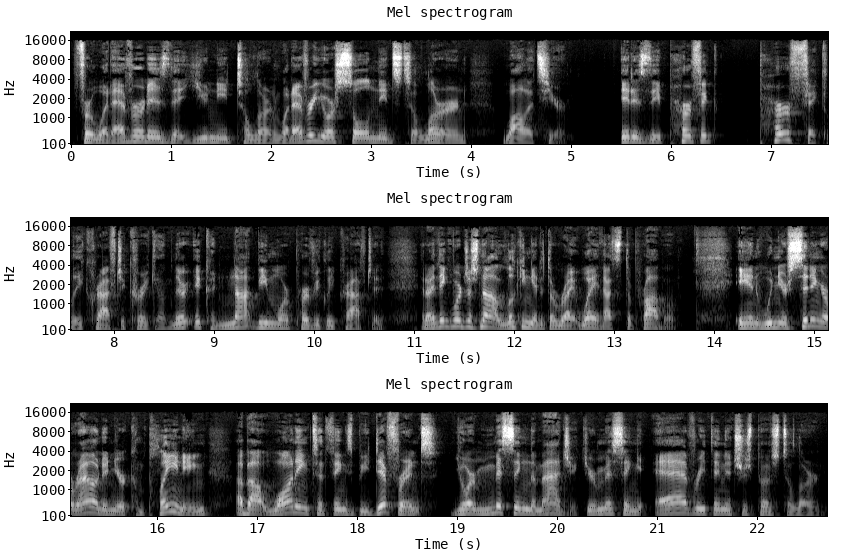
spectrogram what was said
for whatever it is that you need to learn, whatever your soul needs to learn while it's here. It is the perfect perfectly crafted curriculum. There it could not be more perfectly crafted. And I think we're just not looking at it the right way. That's the problem. And when you're sitting around and you're complaining about wanting to things be different, you're missing the magic. You're missing everything that you're supposed to learn.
